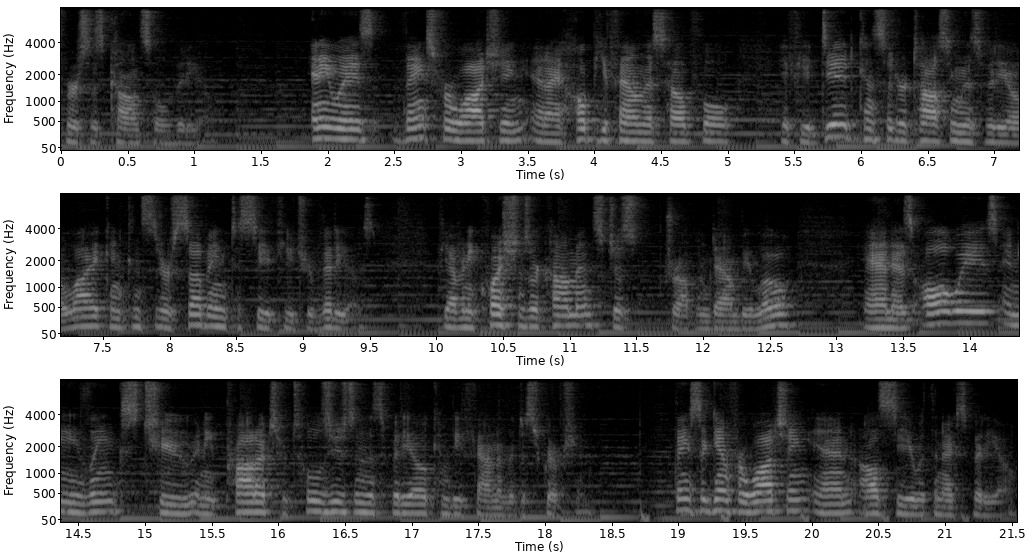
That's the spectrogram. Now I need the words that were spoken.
versus console video. Anyways, thanks for watching, and I hope you found this helpful. If you did, consider tossing this video a like and consider subbing to see future videos. If you have any questions or comments, just drop them down below. And as always, any links to any products or tools used in this video can be found in the description. Thanks again for watching, and I'll see you with the next video.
